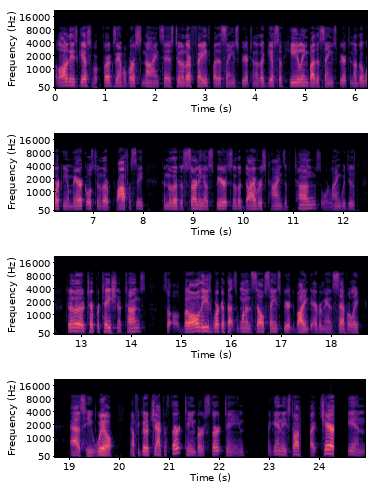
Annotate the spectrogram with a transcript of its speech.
a lot of these gifts, for example, verse 9 says, To another faith by the same Spirit, to another gifts of healing by the same Spirit, to another working of miracles, to another prophecy, another discerning of spirits, another divers kinds of tongues or languages, to another interpretation of tongues. So, but all these worketh that one and self same Spirit, dividing to every man severally as he will. Now, if you go to chapter 13, verse 13, again, he's talking about charity and,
